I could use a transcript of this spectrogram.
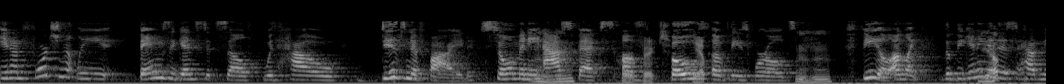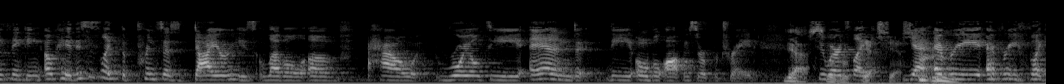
It unfortunately bangs against itself with how Disneyfied so many mm-hmm. aspects Perfect. of both of these worlds mm-hmm. feel. I'm like, the beginning of this had me thinking, okay, this is like the Princess Diaries level of how royalty and the Oval Office are portrayed. yes, To where it's mm-hmm. like, Yes, yes. yeah, every every like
